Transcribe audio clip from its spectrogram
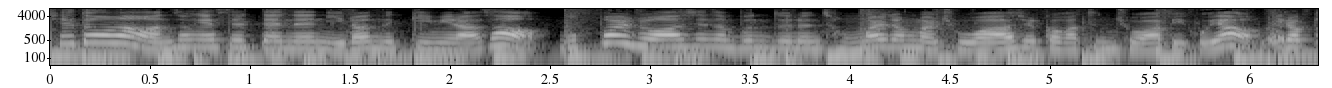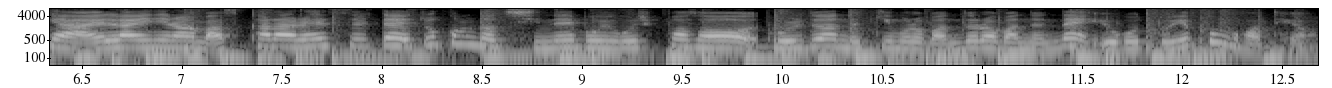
섀도우만 완성했을 때는 이런 느낌이라서 무펄 좋아하시는 분들은 정말 정말 좋아하실 것 같은 조합이고요. 이렇게 아이라인이랑 마스카라를 했을 때 조금 더 진해 보이고 싶어서 볼드한 느낌으로 만들어봤는데 이것도 예쁜 것 같아요.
